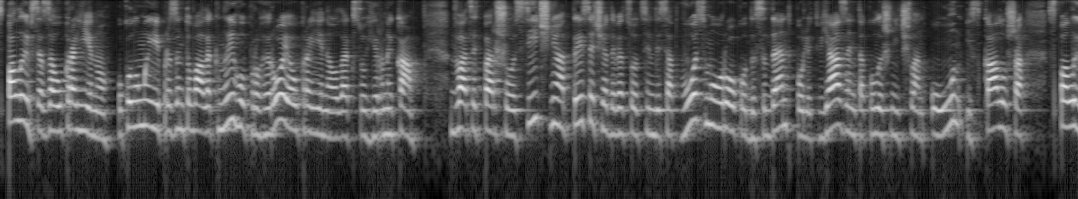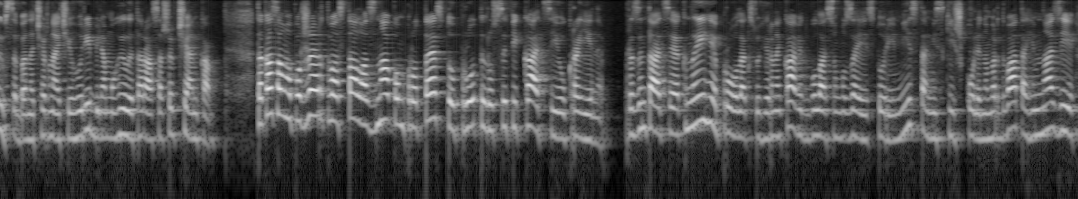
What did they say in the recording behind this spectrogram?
Спалився за Україну. У Коломиї презентували книгу про героя України Олексу Гірника. 21 січня 1978 року дисидент, політв'язень та колишній член ОУН із Калуша спалив себе на Чернечій горі біля могили Тараса Шевченка. Така самопожертва стала знаком протесту проти русифікації України. Презентація книги про Олексу Гірника відбулася у музеї історії міста, міській школі номер 2 та гімназії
